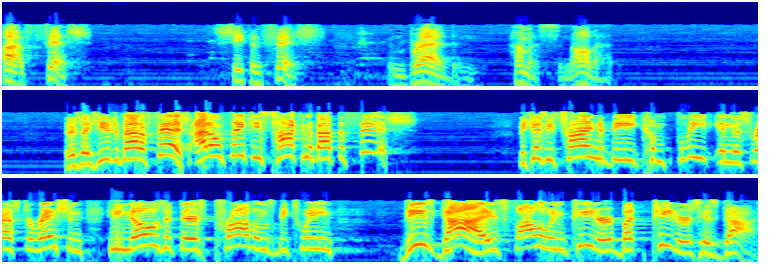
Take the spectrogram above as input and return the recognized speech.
uh, fish, sheep and fish, and bread and hummus and all that. There's a huge amount of fish. I don't think he's talking about the fish. Because he's trying to be complete in this restoration. He knows that there's problems between these guys following Peter, but Peter's his guy.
